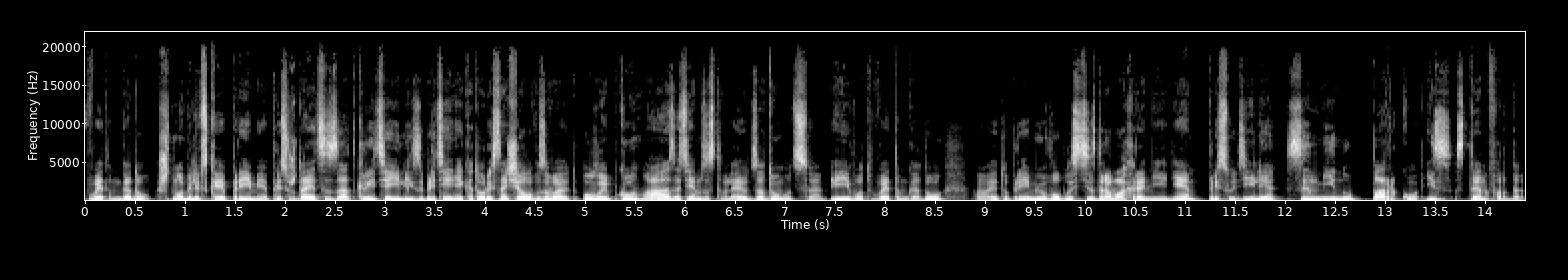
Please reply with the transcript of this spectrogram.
в этом году. Шнобелевская премия присуждается за открытие или изобретение, которые сначала вызывают улыбку, а затем заставляют задуматься. И вот в этом году а, эту премию в области здравоохранения присудили посвятили Сынмину Парку из Стэнфорда.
